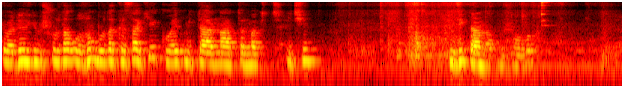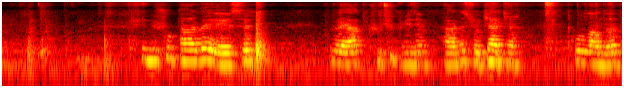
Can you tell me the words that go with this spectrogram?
gördüğünüz gibi şurada uzun, burada kısa ki kuvvet miktarını arttırmak için fizik de anlatmış olduk. Şimdi şu perde eğrisi veya küçük bizim perde sökerken kullandığım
